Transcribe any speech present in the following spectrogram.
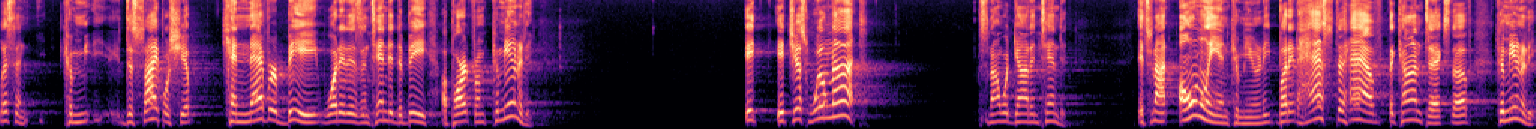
listen, discipleship can never be what it is intended to be apart from community. It, it just will not. It's not what God intended. It's not only in community, but it has to have the context of community.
